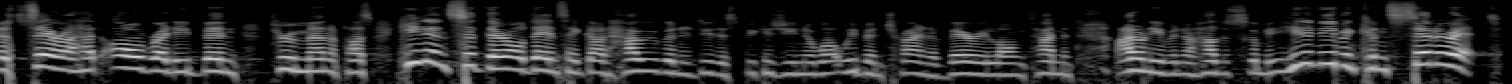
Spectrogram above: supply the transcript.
that Sarah had already been through menopause. He didn't sit there all day and say, God, how are you going to do this? Because you know what? We've been trying a very long time and I don't even know how this is going to be. He didn't even consider it.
